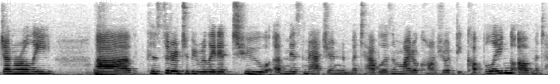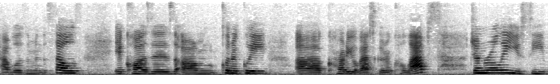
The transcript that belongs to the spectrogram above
generally uh, considered to be related to a mismatch in metabolism, mitochondrial decoupling of metabolism in the cells. It causes um, clinically uh, cardiovascular collapse. Generally, you see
